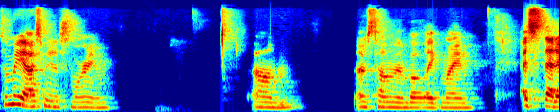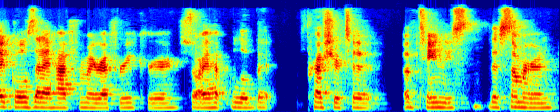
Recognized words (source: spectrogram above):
Somebody asked me this morning. Um, I was telling them about like my aesthetic goals that I have for my referee career. So I have a little bit pressure to obtain these this summer. And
